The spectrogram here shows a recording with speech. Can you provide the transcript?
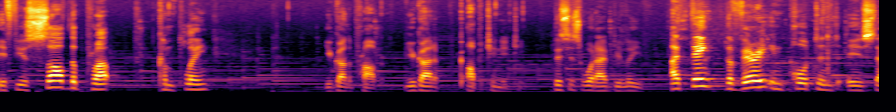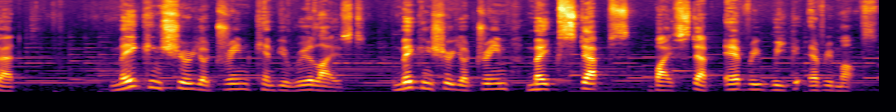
If you solve the pro- complaint, you got a problem. You got an opportunity. This is what I believe. I think the very important is that making sure your dream can be realized, making sure your dream makes steps by step every week, every month,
